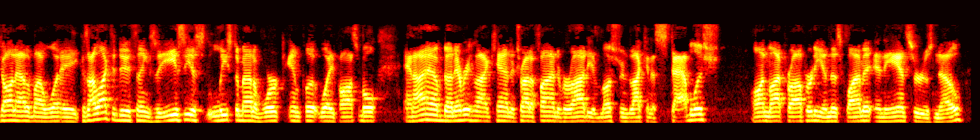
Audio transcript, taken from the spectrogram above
gone out of my way because I like to do things the easiest, least amount of work input way possible. And I have done everything I can to try to find a variety of mushrooms that I can establish on my property in this climate. And the answer is no.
